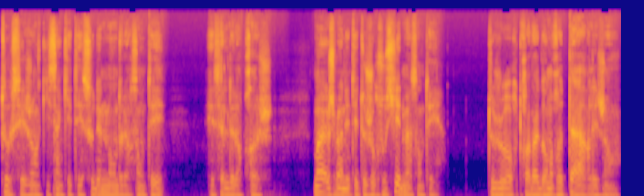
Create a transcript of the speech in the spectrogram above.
tous ces gens qui s'inquiétaient soudainement de leur santé et celle de leurs proches. Moi, je m'en étais toujours soucié de ma santé. Toujours trois wagons de retard, les gens.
